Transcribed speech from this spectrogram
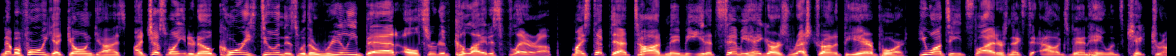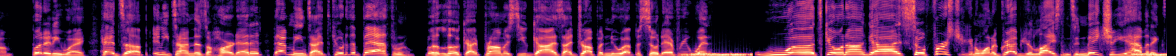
Now, before we get going, guys, I just want you to know Corey's doing this with a really bad ulcerative colitis flare up. My stepdad Todd made me eat at Sammy Hagar's restaurant at the airport. He wants to eat sliders next to Alex Van Halen's kick drum. But anyway, heads up, anytime there's a hard edit, that means I have to go to the bathroom. But look, I promise you guys I'd drop a new episode every Wednesday. What's going on, guys? So first, you're gonna want to grab your license and make sure you have an. Ex-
